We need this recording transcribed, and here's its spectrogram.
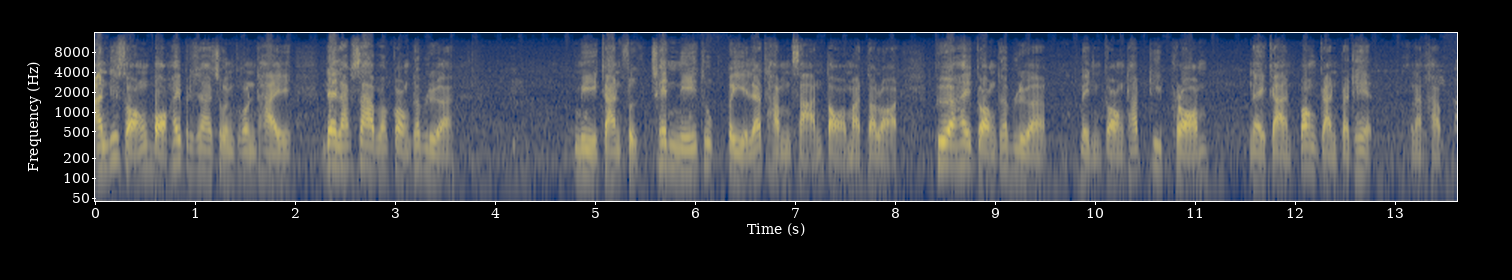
อันที่สองบอกให้ประชาชนคนไทยได้รับทราบว่ากองทัพเรือมีการฝึกเช่นนี้ทุกปีและทำสารต่อมาตลอด เพื่อให้กองทัพเรือเป็นกองทัพที่พร้อมในการป้องกันประเทศนะครับเ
